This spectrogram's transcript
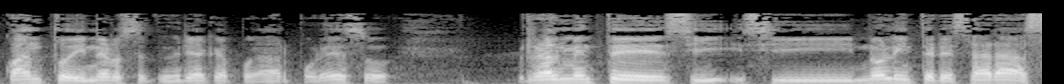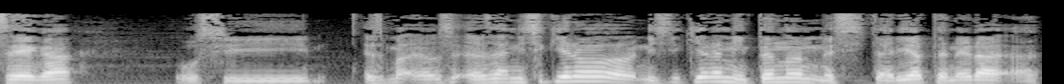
¿Cuánto dinero se tendría que pagar por eso? Realmente, si, si no le interesara a Sega, o si es más, o sea, ni siquiera ni siquiera Nintendo necesitaría tener a,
